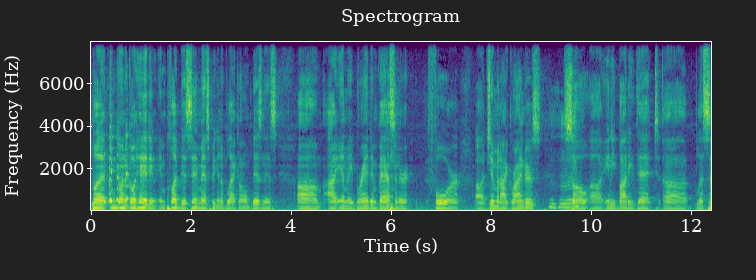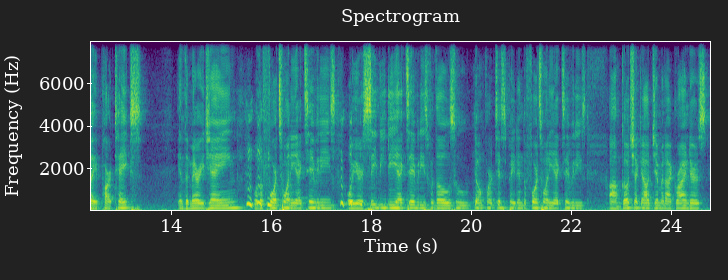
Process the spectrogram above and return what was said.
but I'm going to go ahead and, and plug this in, man. Speaking of black owned business, um, I am a brand ambassador for uh, Gemini Grinders. So uh, anybody that, uh, let's say, partakes in the Mary Jane or the 420 activities or your CBD activities for those who don't participate in the 420 activities, um, go check out Gemini Grinders.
